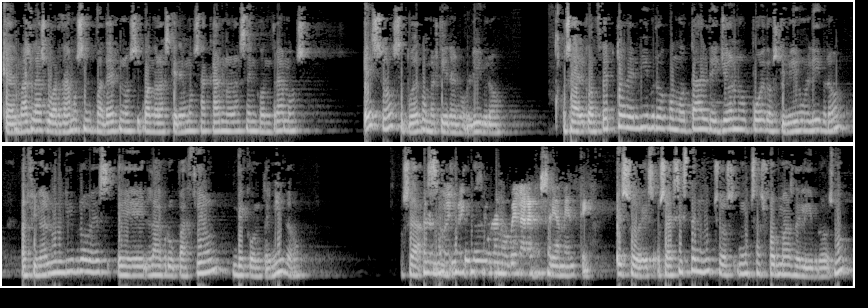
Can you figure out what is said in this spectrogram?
que además las guardamos en cuadernos y cuando las queremos sacar no las encontramos, eso se puede convertir en un libro. O sea, el concepto del libro como tal, de yo no puedo escribir un libro, al final un libro es eh, la agrupación de contenido. O sea, no, hay que ser una novela necesariamente. Eso es, o sea, existen muchos, muchas formas de libros, ¿no?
